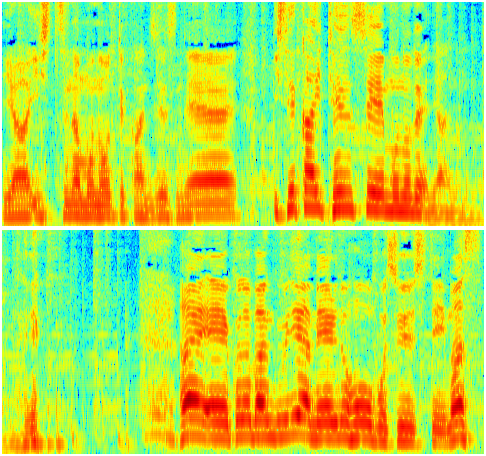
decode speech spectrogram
いや異質なものって感じですね。異世界転生ものだよね、あんなものはね。はい、えー、この番組ではメールの方を募集しています。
